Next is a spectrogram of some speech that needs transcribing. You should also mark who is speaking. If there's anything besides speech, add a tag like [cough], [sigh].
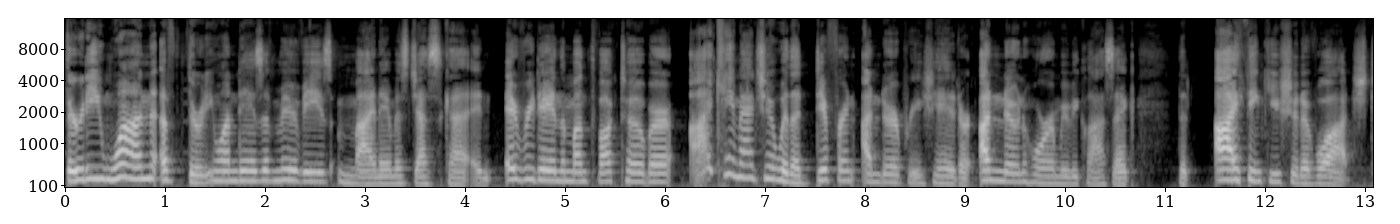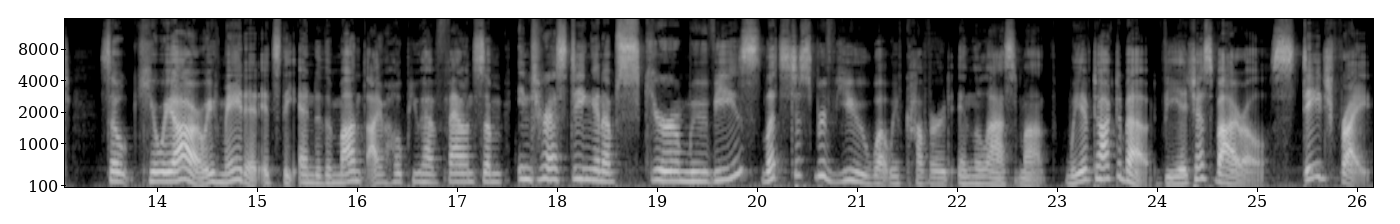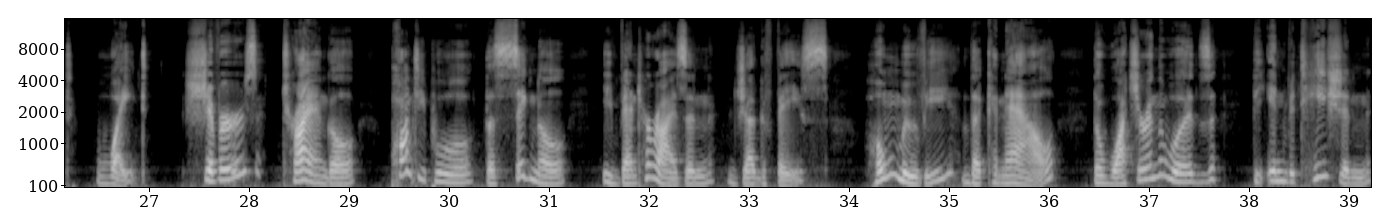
Speaker 1: 31 of 31 Days of Movies. My name is Jessica, and every day in the month of October, I came at you with a different underappreciated or unknown horror movie classic that I think you should have watched. So here we are. We've made it. It's the end of the month. I hope you have found some interesting and obscure movies. Let's just review what we've covered in the last month. We have talked about VHS Viral, Stage Fright, White, Shivers, Triangle, Pontypool, The Signal, Event Horizon, Jug Face, Home Movie, The Canal, The Watcher in the Woods, The Invitation,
